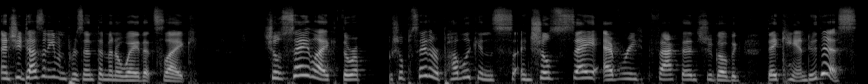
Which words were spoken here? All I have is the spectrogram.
And she doesn't even present them in a way that's like, she'll say like the she'll say the Republicans and she'll say every fact that she'll go they can do this,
